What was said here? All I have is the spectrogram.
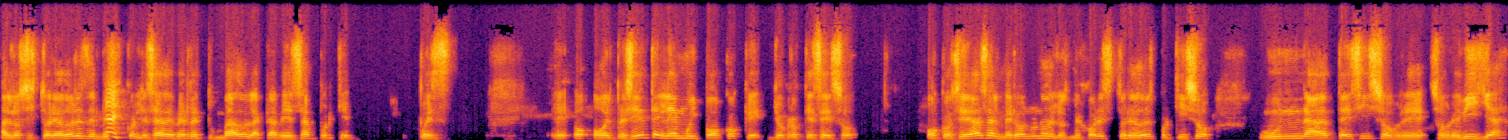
a los historiadores de México les ha de haber retumbado la cabeza porque, pues, eh, o, el presidente lee muy poco, que yo creo que es eso, o consideras a Almerón uno de los mejores historiadores porque hizo una tesis sobre, sobre Villa,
